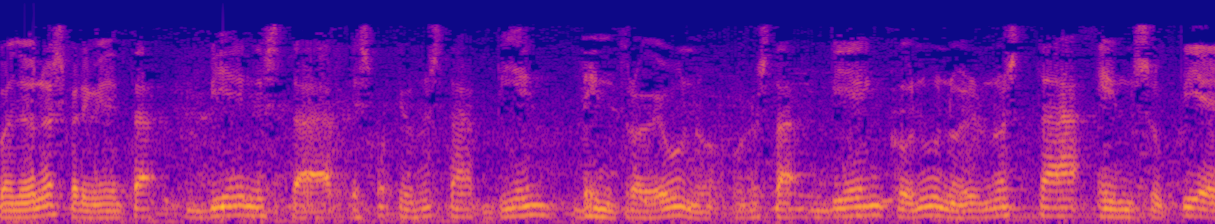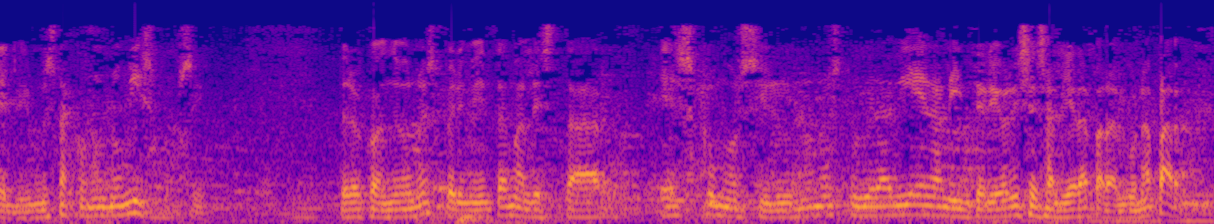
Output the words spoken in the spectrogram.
Cuando uno experimenta bienestar es porque uno está bien dentro de uno, uno está bien con uno, uno está en su piel uno está con uno mismo, sí. Pero cuando uno experimenta malestar es como si uno no estuviera bien al interior y se saliera para alguna parte.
